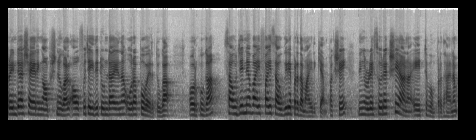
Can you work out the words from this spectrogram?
പ്രിന്റർ ഷെയറിംഗ് ഓപ്ഷനുകൾ ഓഫ് ചെയ്തിട്ടുണ്ട് എന്ന് ഉറപ്പുവരുത്തുക. ഓർക്കുക സൗജന്യ വൈഫൈ സൗകര്യപ്രദമായിരിക്കാം. പക്ഷേ നിങ്ങളുടെ സുരക്ഷയാണ് ഏറ്റവും പ്രധാനം.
